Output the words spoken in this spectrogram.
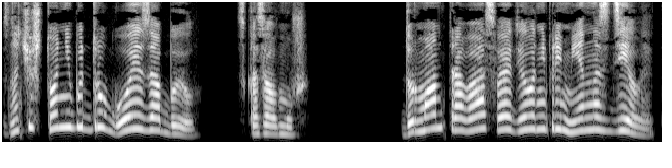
Значит, что-нибудь другое забыл, сказал муж. Дурман трава свое дело непременно сделает.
